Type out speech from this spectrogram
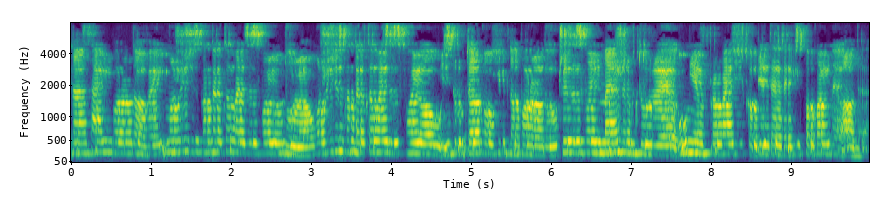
na sali porodowej i może się skontaktować ze swoją dulą, może się skontaktować ze swoją instruktorką hipnoporodu, czy ze swoim mężem, który umie wprowadzić kobietę w taki spokojny oddech.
